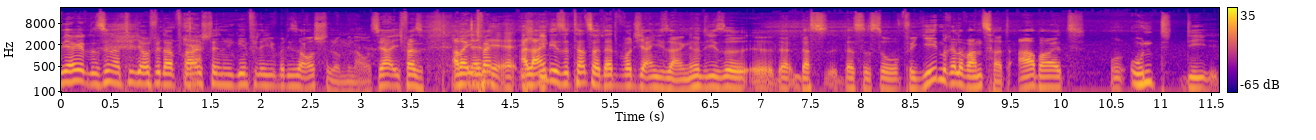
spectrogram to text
ja, das sind natürlich auch wieder Fragestellungen, die gehen vielleicht über diese Ausstellung hinaus. Ja, ich weiß. Aber ich meine, allein diese Tatsache, das wollte ich eigentlich sagen, ne, diese, äh, dass, dass es so für jeden Relevanz hat, Arbeit, und die,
